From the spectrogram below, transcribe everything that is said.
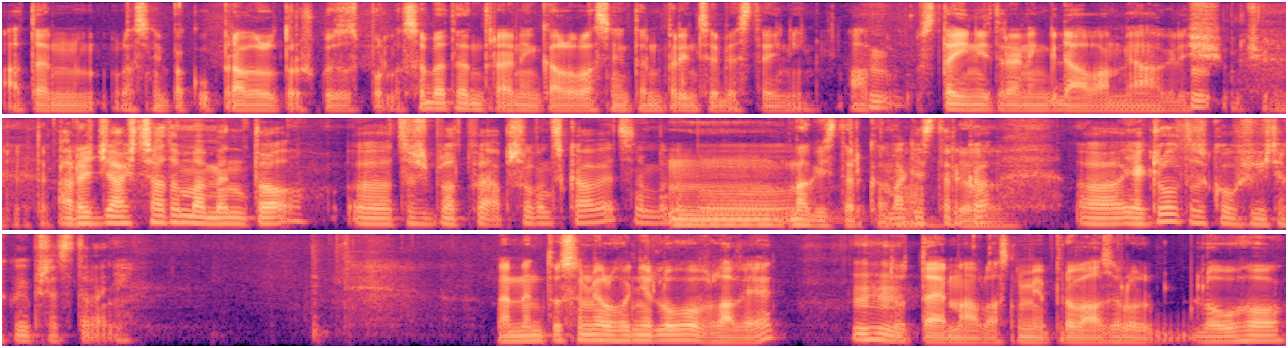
a ten vlastně pak upravil trošku zase podle sebe ten trénink, ale vlastně ten princip je stejný. A stejný trénink dávám já, když učím. tak- A teď děláš třeba to Memento, eh, což byla tvoje absolventská věc? Nebo, nebo... Mm, magisterka, no, Magisterka. jo. Eh, Jak dlouho to zkoušíš, takový představení? Memento jsem měl hodně dlouho v hlavě, Mhm. mm-hmm. to téma vlastně mě provázelo dlouho.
